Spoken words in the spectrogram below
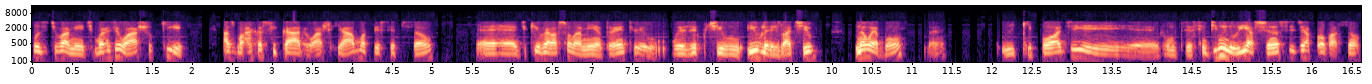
positivamente, mas eu acho que as marcas ficaram. Eu acho que há uma percepção é, de que o relacionamento entre o, executivo e o legislativo não é bom, né? E que pode, é, vamos dizer assim, diminuir as chances de aprovação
